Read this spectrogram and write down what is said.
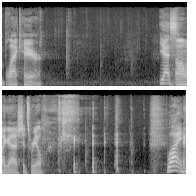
black hair? Yes. Oh my gosh, it's real. Why?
